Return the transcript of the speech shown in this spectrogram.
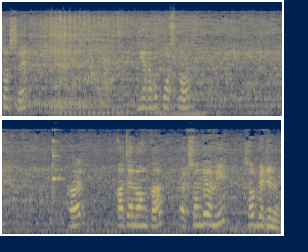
সর্ষে, দিয়ে দেবো পোস্ত আর কাঁচা লঙ্কা। একসঙ্গে আমি সব বেটে নেব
